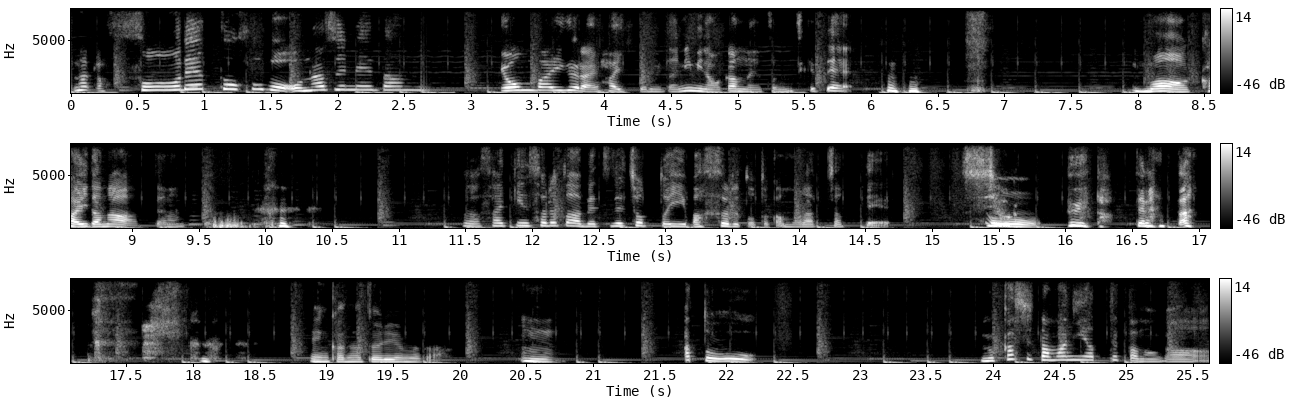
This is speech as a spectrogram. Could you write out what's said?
なんかそれとほぼ同じ値段4倍ぐらい入ってるみたいに意味のわかんないやつを見つけて まあ買いだなってなって。最近それとは別でちょっといいバスソルトとかもらっちゃって塩がそう増えたってなった。塩化ナトリウムが。うん。あと昔たまにやってたのが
